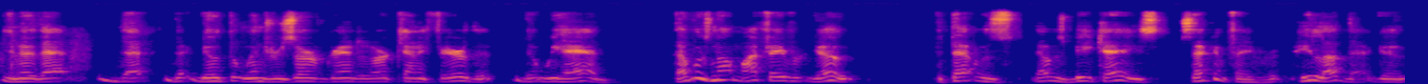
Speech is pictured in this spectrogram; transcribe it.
you know that that that goat that wins reserve granted our county fair that that we had, that was not my favorite goat, but that was that was BK's second favorite. He loved that goat,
